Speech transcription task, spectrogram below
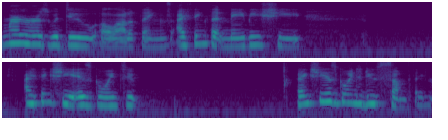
murderers would do a lot of things. I think that maybe she I think she is going to I think she is going to do something.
